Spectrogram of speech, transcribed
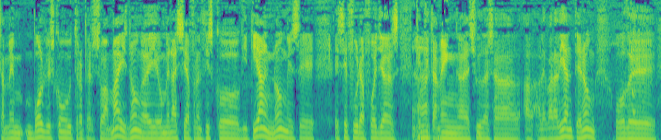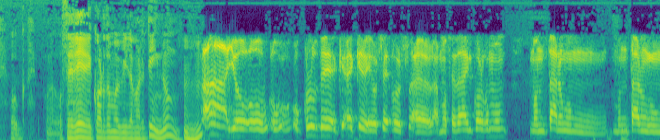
tamén volves con outra persoa máis, non? Hai homenaxe a Francisco Guitián, non? Ese, ese furafollas que ah. ti tamén axudas a, a, a levar adiante, non? O de... O, o CD de Córdoba e Vila Martín, non? Uh -huh. Ah, e o, o, o club de que, que os, os, a mocedade en Córdoba montaron un montaron un,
